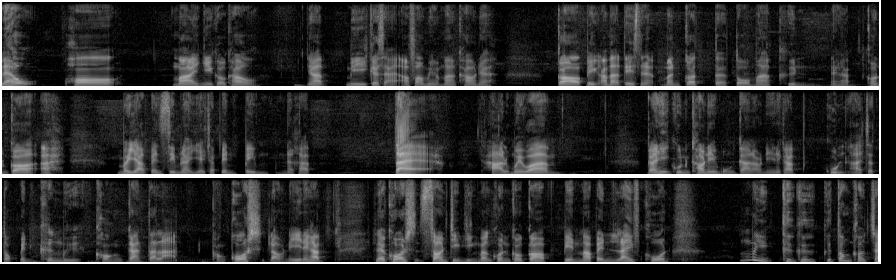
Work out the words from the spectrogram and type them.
แล้วพอมาอย่างนี้เข้านะครับมีกระแส alpha male มากเข้าเนี่ย ก็ pick up artist เนี่ยมันก็เติบโตมากขึ้นนะครับ คนก็อะไม่อยากเป็นซิมแล้วอยากจะเป็นปิมนะครับ แต่หารู้ไหมว่า การที่คุณเข้าในวงการเหล่านี้นะครับ คุณอาจจะตกเป็นเครื่องมือของการตลาดของโค้ชเหล่านี้นะครับ และโค้ชสอนจีบหญิงบางคนเขาก็เปลี่ยนมาเป็นไลฟ์โค้ชไม่คือคือคือต้องเข้าใจ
